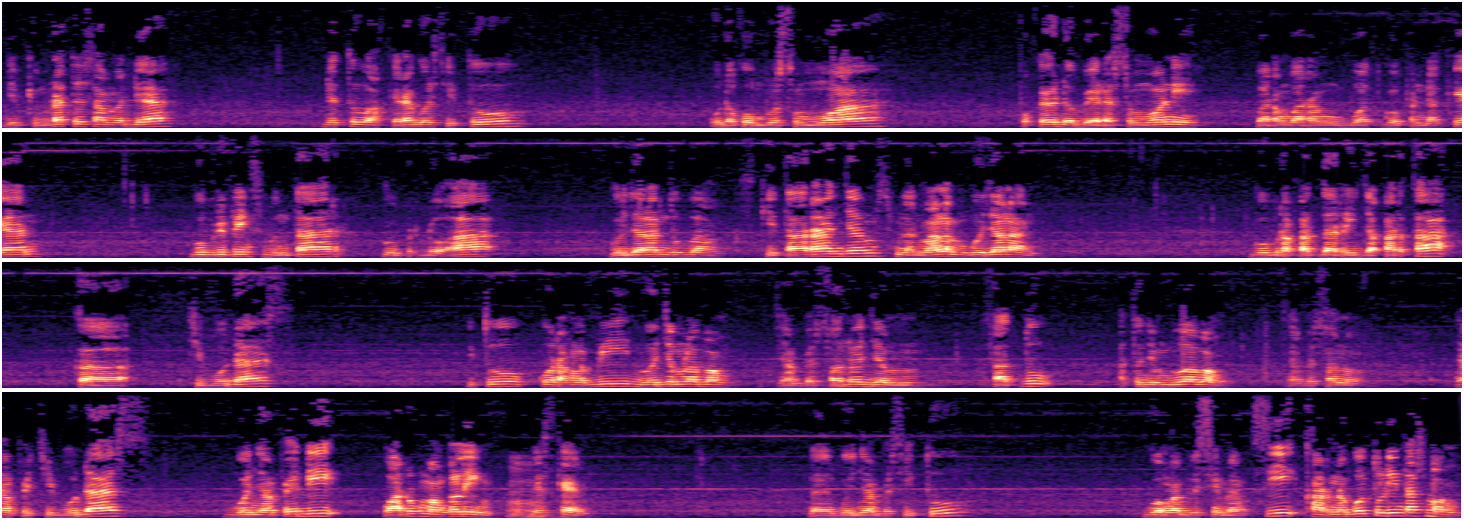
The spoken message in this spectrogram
Dibikin berat tuh sama dia. Dia tuh akhirnya gue di situ. Udah kumpul semua. Pokoknya udah beres semua nih barang-barang buat gue pendakian gue briefing sebentar gue berdoa gue jalan tuh bang. Sekitaran jam 9 malam gue jalan. Gue berangkat dari Jakarta ke Cibodas. Itu kurang lebih dua jam lah bang. Nyampe sono jam 1 atau jam 2 bang. Nyampe sono. Nyampe Cibodas gue nyampe di warung Mangkeling Hmm. base camp. Nah gue nyampe situ gue ngambil simaksi karena gue tuh lintas bang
